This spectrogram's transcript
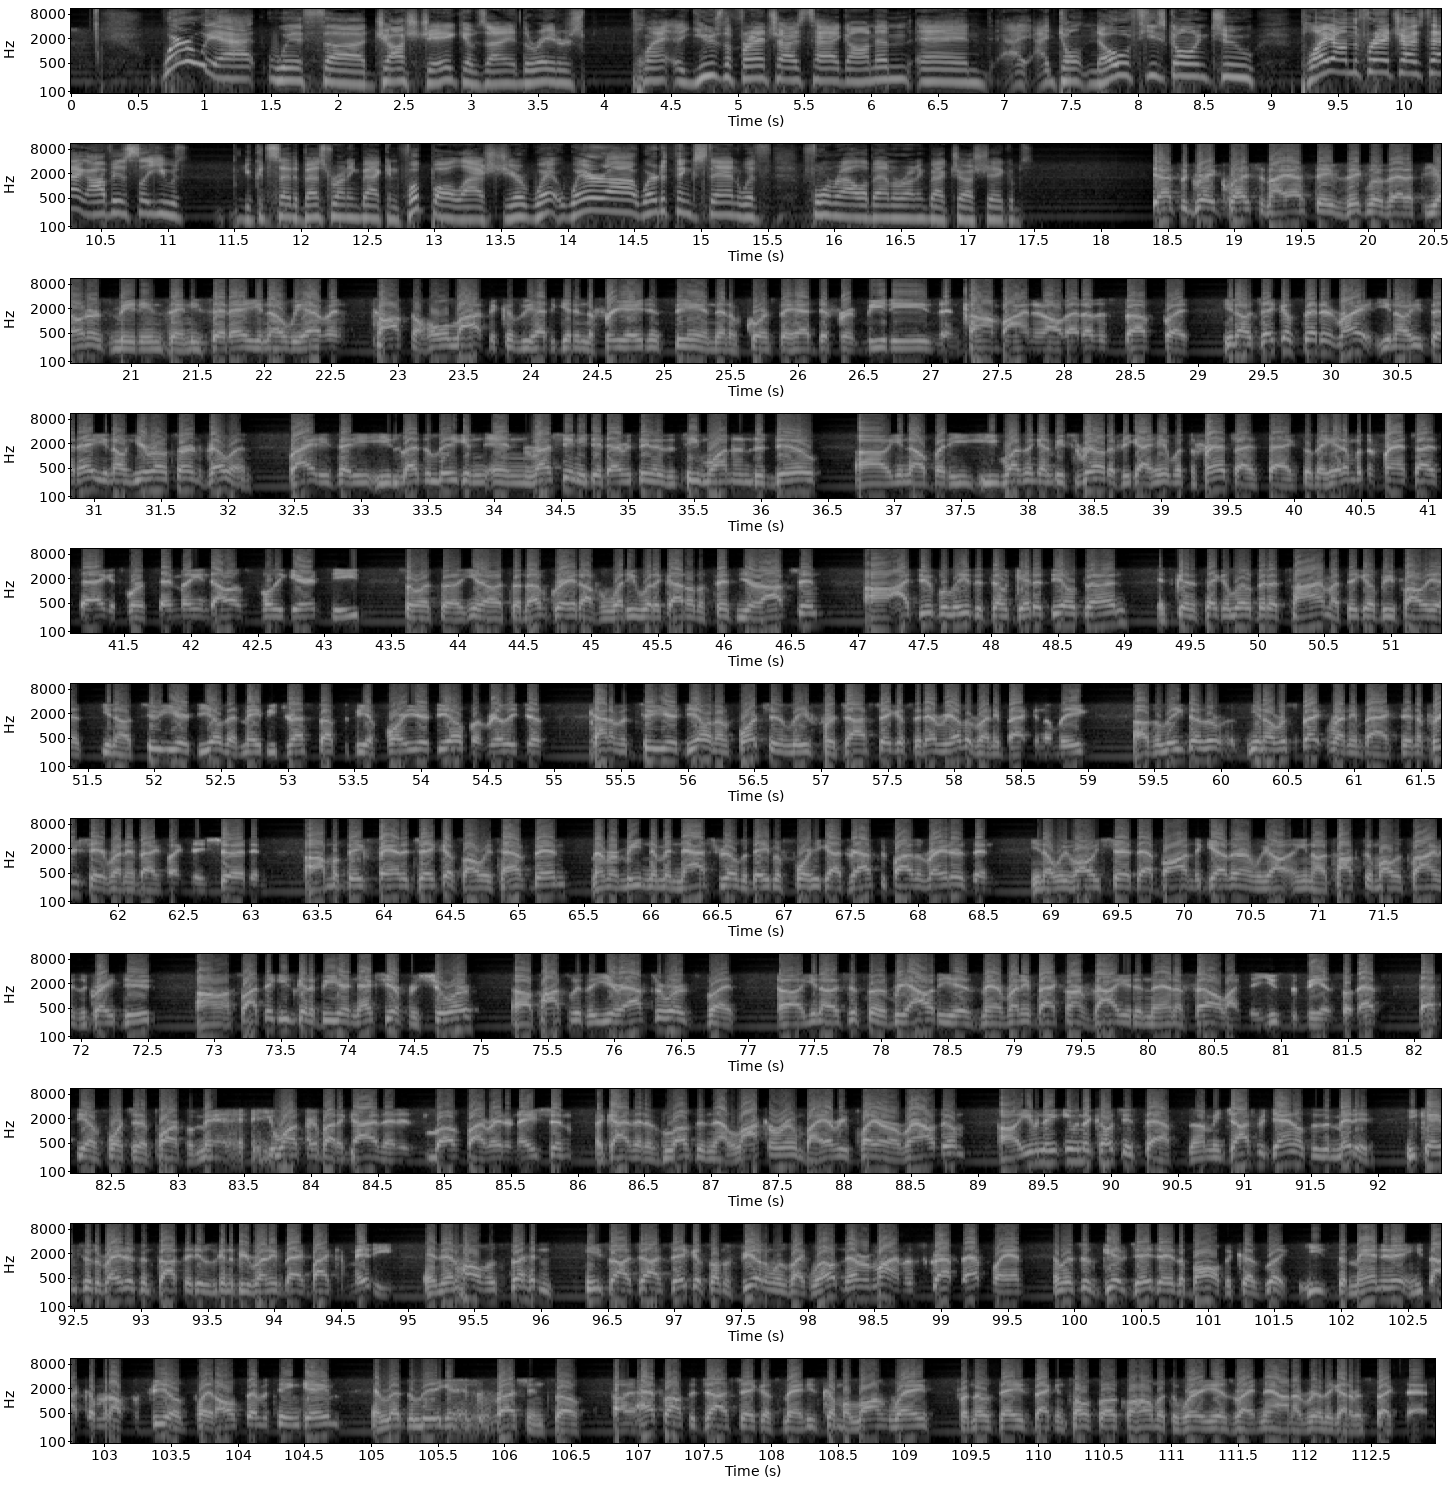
Where are we at with uh, Josh Jacobs? I, the Raiders plan, use the franchise tag on him, and I, I don't know if he's going to play on the franchise tag. Obviously, he was you could say the best running back in football last year. Where where uh, where do things stand with former Alabama running back Josh Jacobs? Yeah, that's a great question. I asked Dave Ziegler that at the owners' meetings, and he said, "Hey, you know, we haven't talked a whole lot because we had to get into free agency, and then of course they had different meetings and combine and all that other stuff." But you know, Jacob said it right. You know, he said, "Hey, you know, hero turned villain." Right? He said he, he led the league in, in rushing. He did everything that the team wanted him to do. Uh, you know, but he, he wasn't going to be thrilled if he got hit with the franchise tag. So they hit him with the franchise tag. It's worth ten million dollars, fully guaranteed. So it's a you know it's an upgrade off of what he would have got on the fifth year option. Uh, I do believe that they'll get a deal done. It's going to take a little bit of time. I think it'll be probably a you know two year deal that may be dressed up to be a four year deal, but really just kind of a two year deal. And unfortunately for Josh Jacobs and every other running back in the league, uh, the league doesn't, you know, respect running backs and appreciate running backs like they should. And uh, I'm a big fan of Jacobs, always have been. Remember meeting him in Nashville the day before he got drafted by the Raiders, and you know we've always shared that bond together, and we all, you know, talk to him all the time. He's a great dude. Uh, so I think he's going to be here next year for sure, uh, possibly the year afterwards. But uh, you know, it's just the reality is, man, running backs aren't valued in the NFL like they used to be, and so that's that's the unfortunate part. But man, you want to talk about a guy that is loved by Raider Nation, a guy that is loved in that locker room by every player around him. Uh, even even the coaching staff. I mean, Josh McDaniels has admitted he came to the Raiders and thought that he was going to be running back by committee, and then all of a sudden he saw Josh Jacobs on the field and was like, "Well, never mind. Let's scrap that plan and let's just give JJ the ball because look, he's demanding it. He's not coming off the field. Played all 17 games and led the league in rushing. So uh, hats off to Josh Jacobs, man. He's come a long way from those days back in Tulsa, Oklahoma, to where he is right now, and I really got to respect that.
